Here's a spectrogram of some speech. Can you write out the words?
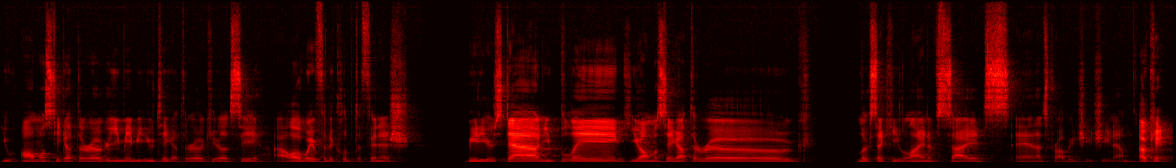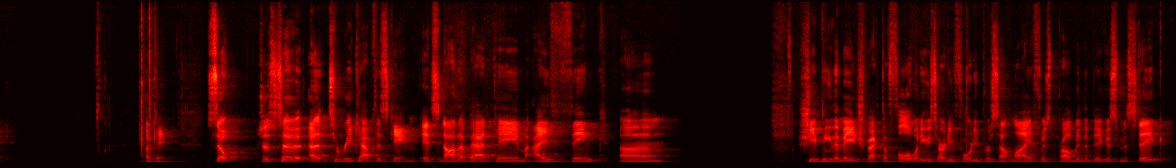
you almost take out the rogue, or you maybe you take out the rogue here. Let's see. I'll wait for the clip to finish. Meteor's down. You blink. You almost take out the rogue. Looks like he line of sights, and that's probably Chi Chi now. Okay. Okay. So just to uh, to recap this game, it's not a bad game. I think um, sheeping the mage back to full when he was already 40% life was probably the biggest mistake.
